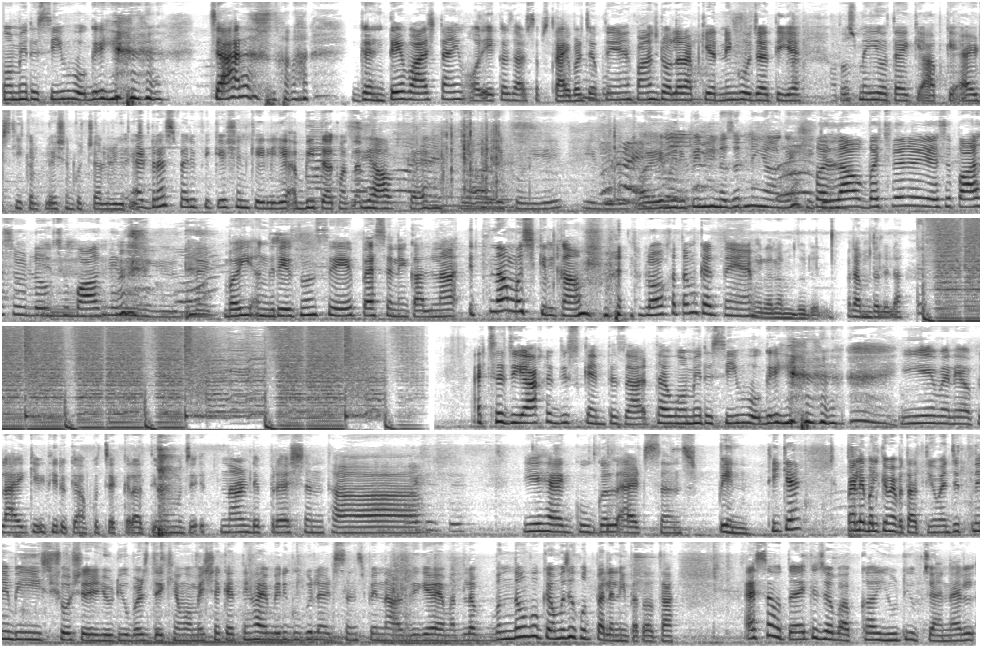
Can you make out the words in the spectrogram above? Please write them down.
वो हमें रिसीव हो गई है। चार हज़ार घंटे वाच टाइम और एक हज़ार सब्सक्राइबर जब होते हैं पाँच डॉलर आपकी अर्निंग हो जाती है। तो उसमें ये होता है कि आपके एड्स की कैलकुलेशन कुछ चल रही थी एड्रेस वेरिफिकेशन के लिए अभी तक मतलब आप यार देखो ये ये और ये मेरी पिन भी नज़र नहीं आ गई। बचपन में जैसे पासवर्ड लोग छुपा के भाई अंग्रेज़ों से पैसे निकालना इतना मुश्किल काम। ब्लॉग ख़त्म करते हैं। अलहमदुल्ला अलहमदुल्ला अच्छा जी, आखिर जिसका इंतज़ार था वो हमें रिसीव हो गई है। ये मैंने अप्लाई की थी रुके आपको चेक कराती हूँ। मुझे इतना डिप्रेशन था। ये है गूगल एडसन्स पिन ठीक है? पहले बल्कि मैं बताती हूँ, मैं जितने भी सोशल यूट्यूबर्स देखे हैं, वो हमेशा कहते हैं, हाय, मेरी गूगल एडसन्स पिन आ गई है। मतलब बंदों को क्या, मुझे खुद पहले नहीं पता था। ऐसा होता है कि जब आपका यूट्यूब चैनल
